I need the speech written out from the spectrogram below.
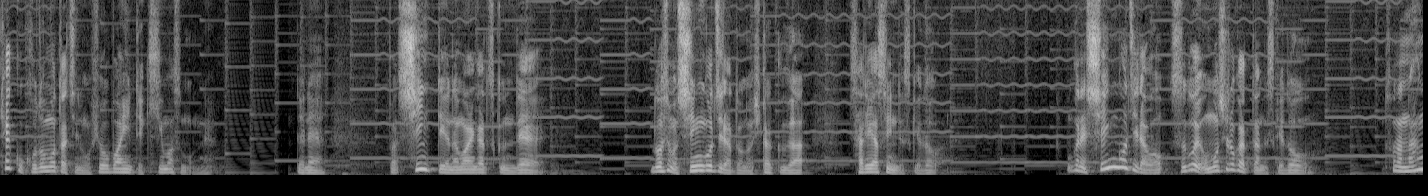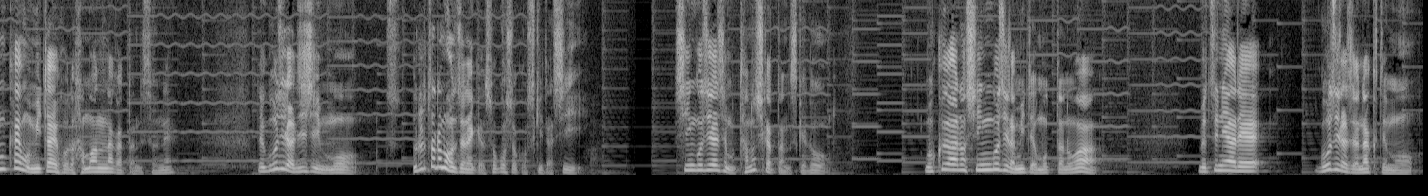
結構子供たちにも評判いいって聞きますもんね。でねやっぱシンっていう名前がつくんでどうしてもシン・ゴジラとの比較がされやすいんですけど僕ね、シン・ゴジラはすごい面白かったんですけど、そんな何回も見たいほどハマんなかったんですよね。で、ゴジラ自身も、ウルトラマンじゃないけどそこそこ好きだし、シン・ゴジラ自身も楽しかったんですけど、僕があのシン・ゴジラ見て思ったのは、別にあれ、ゴジラじゃなくても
